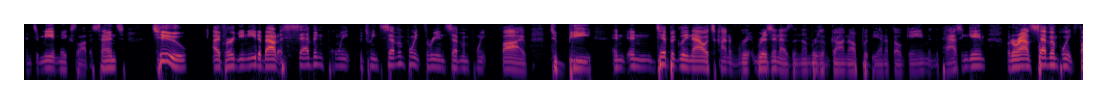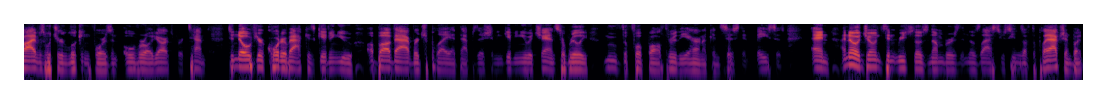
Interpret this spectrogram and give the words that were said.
and to me, it makes a lot of sense. Two, I've heard you need about a seven point between 7.3 and 7.5 to be, and, and typically now it's kind of risen as the numbers have gone up with the NFL game and the passing game, but around 7.5 is what you're looking for as an overall yards per attempt to know if your quarterback is giving you above average play at that position and giving you a chance to really move the football through the air on a consistent basis. And I know Jones didn't reach those numbers in those last two seasons off the play action, but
